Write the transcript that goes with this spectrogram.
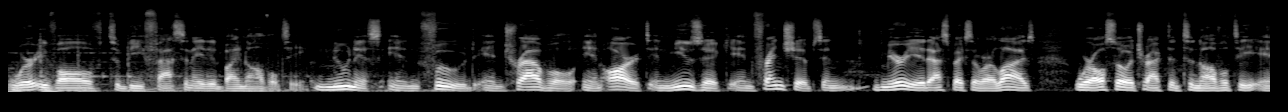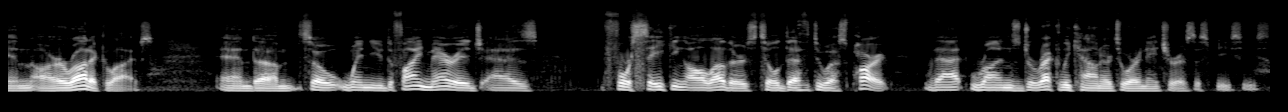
We're evolved to be fascinated by novelty, newness in food, in travel, in art, in music, in friendships, in myriad aspects of our lives. We're also attracted to novelty in our erotic lives. And um, so when you define marriage as forsaking all others till death do us part, that runs directly counter to our nature as a species.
